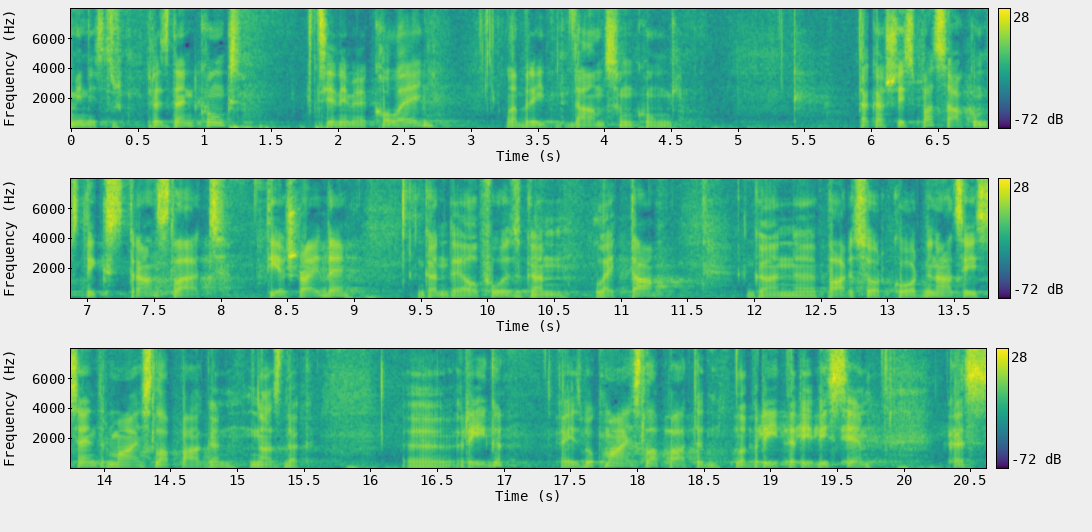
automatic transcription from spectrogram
ministru prezidenta kungs, cienījamie kolēģi, labrīt, dāmas un kungi. Tā kā šis pasākums tiks translēts tiešraidē, gan Delfos, gan Letā, gan eh, pārisoru koordinācijas centra mājaslapā, gan Nasdaq eh, Rīga Facebook mājaslapā, tad labrīt arī visiem, kas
